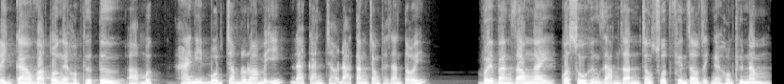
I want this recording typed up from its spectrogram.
Đỉnh cao vào tối ngày hôm thứ Tư ở mức 2.400 đô la Mỹ đã cản trở đà tăng trong thời gian tới. Với vàng giao ngay có xu hướng giảm dần trong suốt phiên giao dịch ngày hôm thứ Năm.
